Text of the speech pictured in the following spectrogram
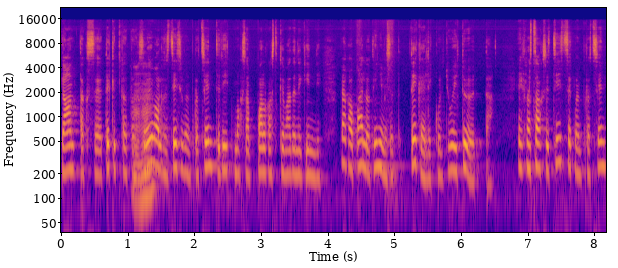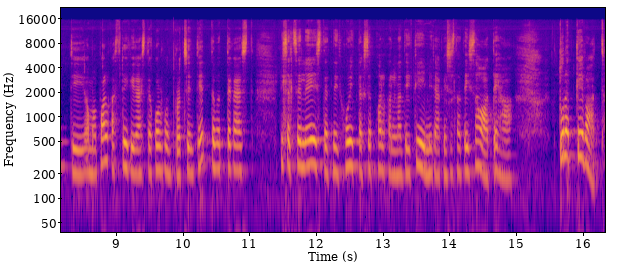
ja antakse, tekitatakse mm -hmm. võimalus, et seitsekümmend protsenti riik maksab palgast kevadeni kinni. väga paljud inimesed tegelikult ju ei tööta ehk nad saaksid seitsekümmend protsenti oma palgast riigi käest ja kolmkümmend protsenti ettevõtte käest lihtsalt selle eest, et neid hoitakse palgal, nad ei tee midagi, sest nad ei saa teha. tuleb kevad,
